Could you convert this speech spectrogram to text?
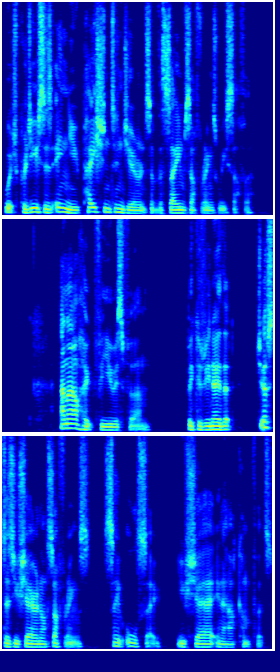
which produces in you patient endurance of the same sufferings we suffer. and our hope for you is firm, because we know that just as you share in our sufferings, so also you share in our comfort.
